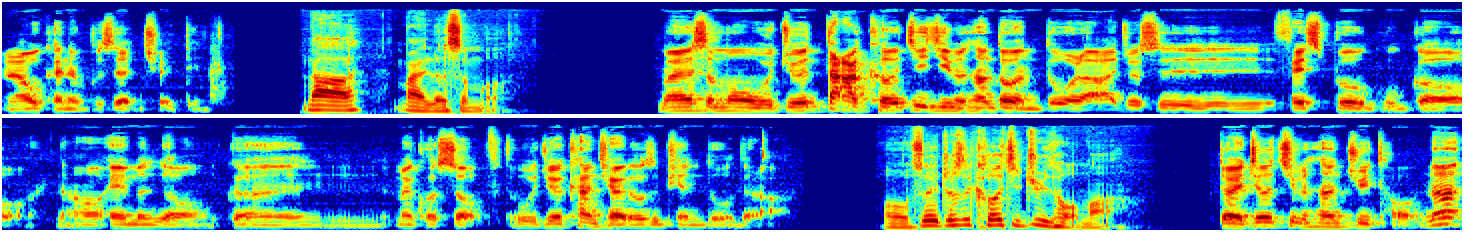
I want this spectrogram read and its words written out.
买，我可能不是很确定。那买了什么？买了什么？我觉得大科技基本上都很多啦，就是 Facebook、Google，然后 Amazon 跟 Microsoft，我觉得看起来都是偏多的啦。哦，所以就是科技巨头嘛。对，就基本上巨头。那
